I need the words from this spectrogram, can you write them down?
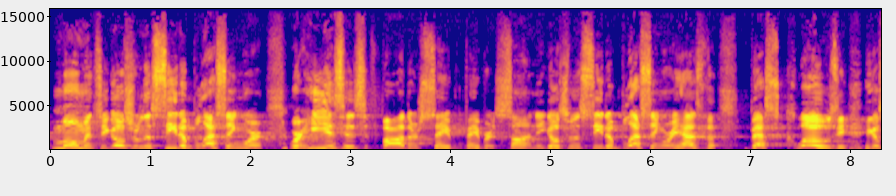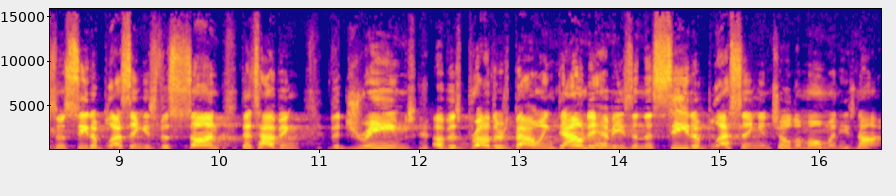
moments. He goes from the seat of blessing where, where he is his father's favorite son. He goes from the seat of blessing where he has the best clothes. He, he goes from the seat of blessing. He's the son that's having the dreams of his brothers bowing down to him. He's in the seat of blessing until the moment he's not.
